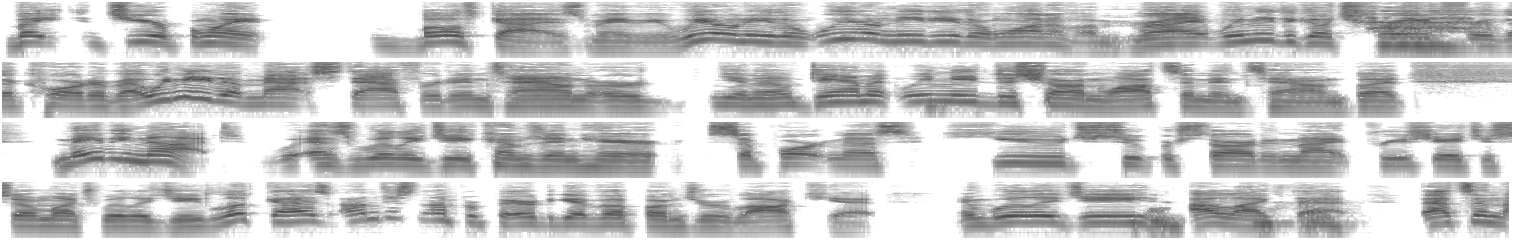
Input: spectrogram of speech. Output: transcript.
But to your point, both guys maybe we don't either. We don't need either one of them, right? We need to go trade for the quarterback. We need a Matt Stafford in town, or you know, damn it, we need Deshaun Watson in town, but. Maybe not. As Willie G comes in here supporting us, huge superstar tonight. Appreciate you so much, Willie G. Look, guys, I'm just not prepared to give up on Drew Lock yet. And Willie G, I like that. That's an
